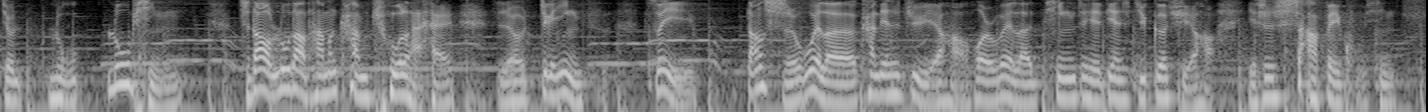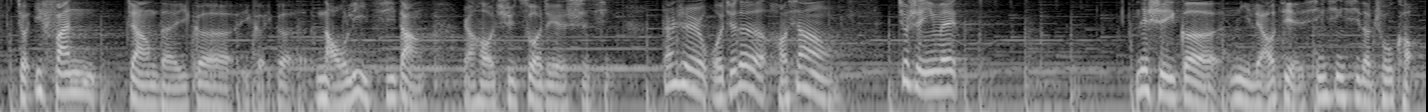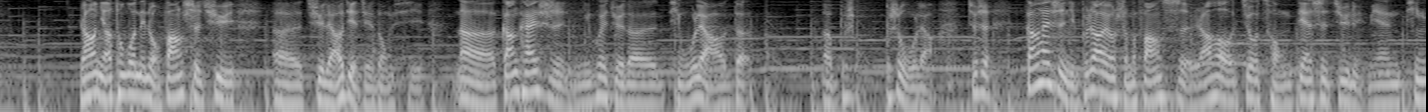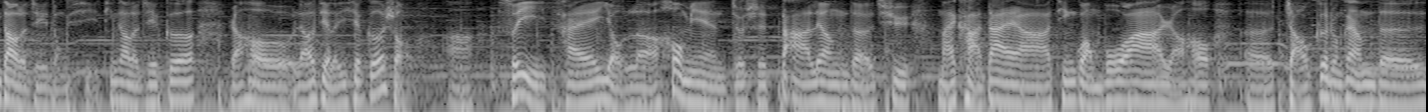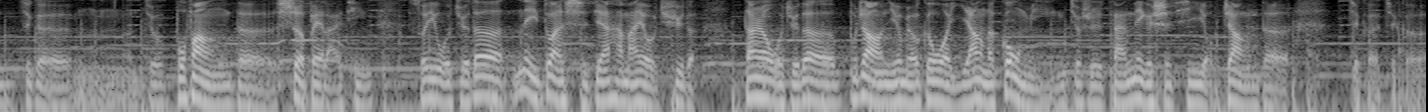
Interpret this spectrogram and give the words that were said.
就撸撸平，直到撸到他们看不出来，然后这个印子。所以当时为了看电视剧也好，或者为了听这些电视剧歌曲也好，也是煞费苦心，就一番这样的一个一个一个脑力激荡，然后去做这些事情。但是我觉得好像就是因为那是一个你了解新信息的出口，然后你要通过那种方式去呃去了解这些东西。那刚开始你会觉得挺无聊的，呃不是不是无聊，就是刚开始你不知道用什么方式，然后就从电视剧里面听到了这些东西，听到了这些歌，然后了解了一些歌手啊。所以才有了后面就是大量的去买卡带啊，听广播啊，然后呃找各种各样的这个嗯就播放的设备来听。所以我觉得那段时间还蛮有趣的。当然，我觉得不知道你有没有跟我一样的共鸣，就是在那个时期有这样的这个这个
